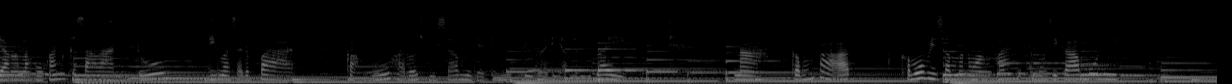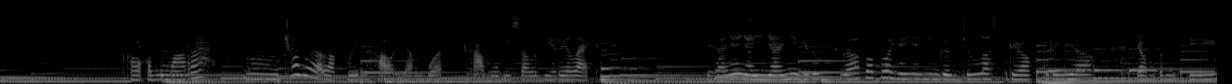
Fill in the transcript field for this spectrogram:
jangan lakukan kesalahan itu di masa depan. Kamu harus bisa menjadi pribadi yang lebih baik nah keempat kamu bisa menuangkan emosi kamu nih. Kalau kamu marah hmm, coba lakuin hal yang buat kamu bisa lebih rileks misalnya nyanyi-nyanyi gitu. Nggak apa-apa nyanyi-nyanyi gak jelas teriak-teriak. Yang penting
